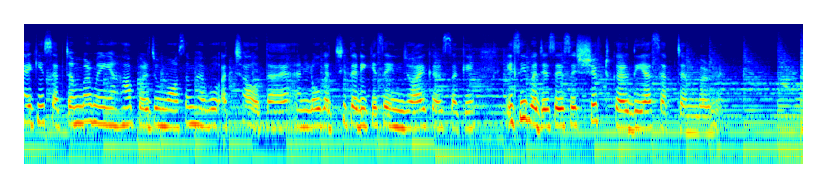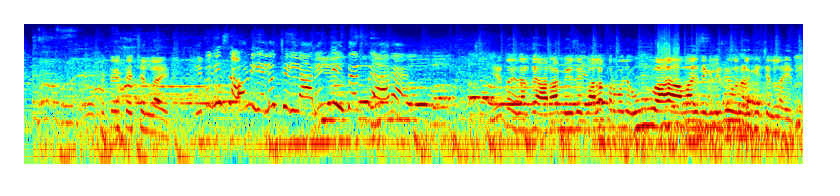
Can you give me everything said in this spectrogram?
है कि सितंबर में यहाँ पर जो मौसम है वो अच्छा होता है एंड लोग अच्छी तरीके से इंजॉय कर सकें। इसी वजह से इसे शिफ्ट कर दिया सितंबर में। कितने तेज चिल्लाई। ये साउंड ये लोग चिल्ला रहे हैं कि इधर से आ रहा है। ये तो इधर से आ रहा म्यूज़िक वाला पर वो जो ऊ आवाज़ निकली थी वो लड़की चिल्लाई थी।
